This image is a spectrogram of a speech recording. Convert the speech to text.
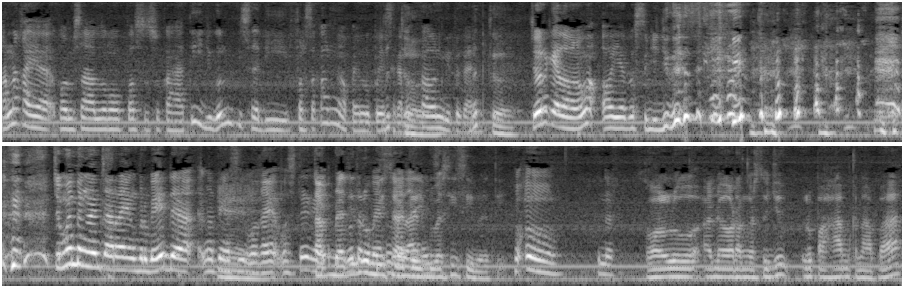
Karena kayak kalau misalnya lu ngepost sesuka hati juga lu bisa di first account ngapain lu punya second Betul. account gitu kan? Betul. Cuman kayak lama-lama oh ya gue setuju juga sih. Cuman dengan cara yang berbeda ngerti gak sih? Iya. makanya maksudnya kayak Tapi berarti banyak bisa dari dua sisi berarti? Mm-mm, bener Kalau lu ada orang gak setuju Lu paham kenapa.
